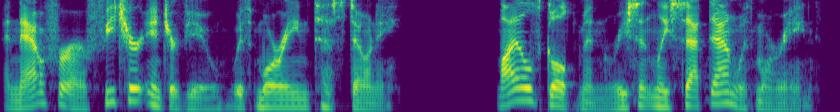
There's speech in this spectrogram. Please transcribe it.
And now for our feature interview with Maureen Testoni. Miles Goldman recently sat down with Maureen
